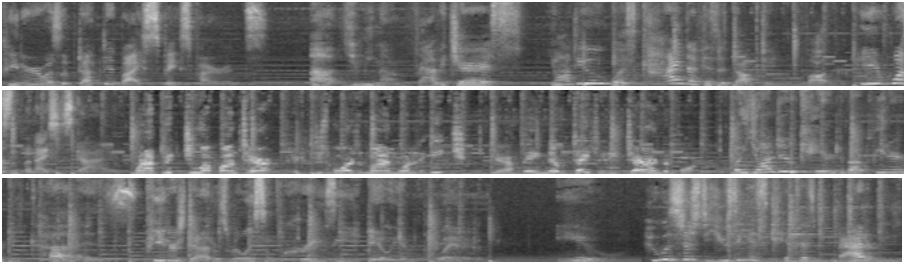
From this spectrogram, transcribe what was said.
Peter was abducted by space pirates. Uh, you mean the Ravagers? Yondu was kind of his adopted father. He wasn't the nicest guy. When I picked you up on Terra, these boys of mine wanted to eat you. Yeah? They ain't never tasted any Terran before. But Yondu cared about Peter because... Peter's dad was really some crazy alien planet. Ew. Who was just using his kids as batteries.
